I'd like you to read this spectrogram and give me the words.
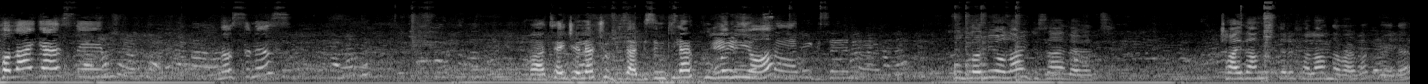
Kolay gelsin. Nasılsınız? Vay tencereler çok güzel. Bizimkiler kullanıyor. Evet. Kullanıyorlar güzel evet. Çaydanlıkları falan da var bak böyle.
